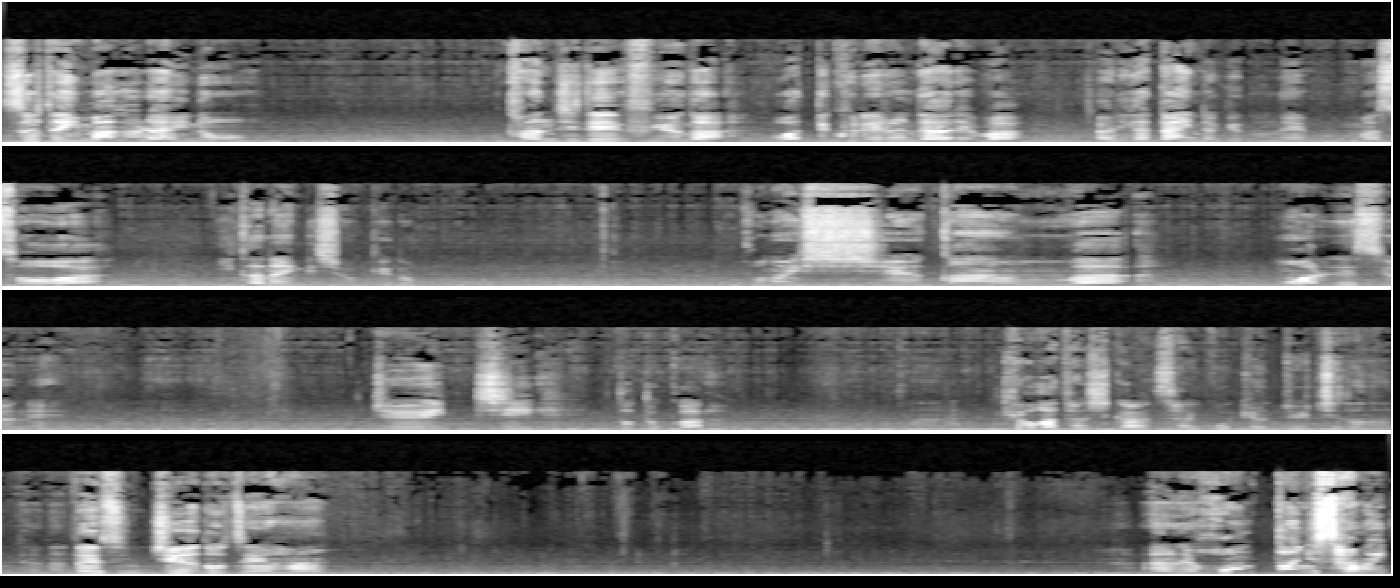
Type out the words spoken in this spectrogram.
ずっと今ぐらいの感じで冬が終わってくれるんであればありがたいんだけどね。まあそうはいかないんでしょうけど。この1週間はもうあれですよね。11度とか。今日が確か最高気温11度なんだよなだ。要するに10度前半。あのね本当に寒いっ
